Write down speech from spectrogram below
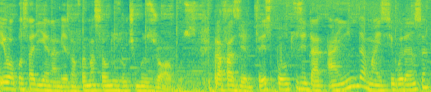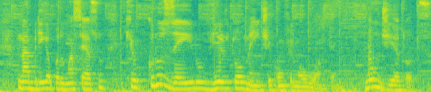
eu apostaria na mesma formação dos últimos jogos, para fazer três pontos e dar ainda mais segurança na briga por um acesso que o Cruzeiro virtualmente confirmou ontem. Bom dia a todos.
